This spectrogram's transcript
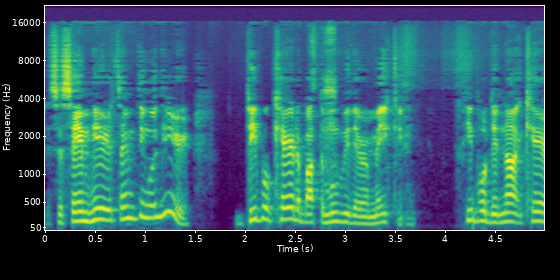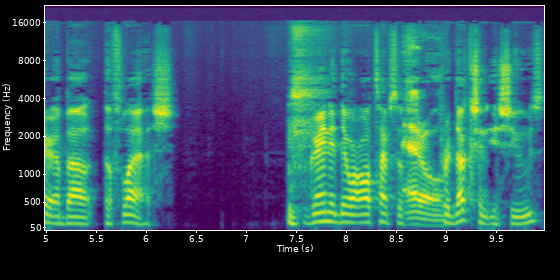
It's the same here. Same thing with here. People cared about the movie they were making. People did not care about the Flash. Granted, there were all types of production issues,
